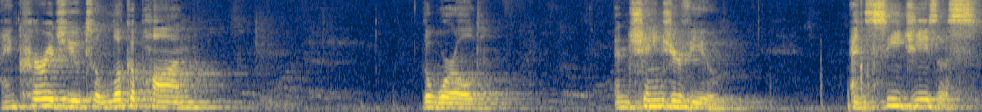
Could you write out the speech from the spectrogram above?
I encourage you to look upon the world and change your view and see Jesus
